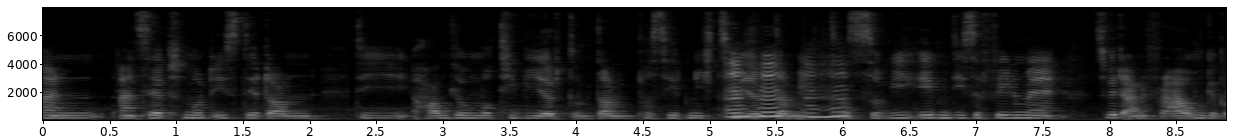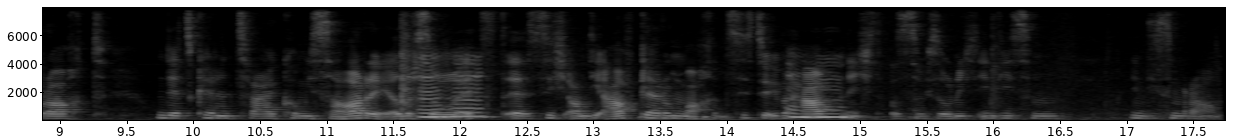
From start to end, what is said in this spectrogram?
ein, ein Selbstmord ist, der dann die Handlung motiviert und dann passiert nichts mhm. mehr damit. Mhm. Also so wie eben diese Filme, es wird eine Frau umgebracht und jetzt können zwei Kommissare oder so mhm. jetzt äh, sich an die Aufklärung machen. Das ist ja überhaupt mhm. nicht, also sowieso nicht in diesem, in diesem Rahmen.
